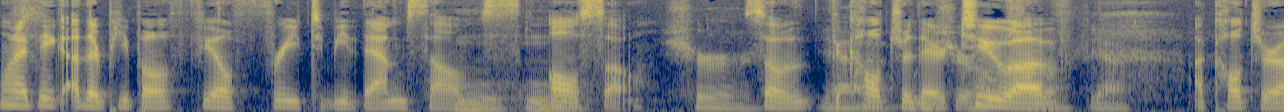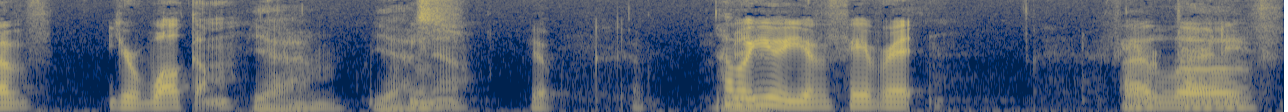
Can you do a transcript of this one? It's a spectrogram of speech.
Well, I think other people feel free to be themselves Mhm. also. sure. So the culture there sure too hope so. of yeah. a culture of you're welcome. yeah, Mhm. yes. You know. Yep, yep. How about you? You have a favorite? I favorite party? love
